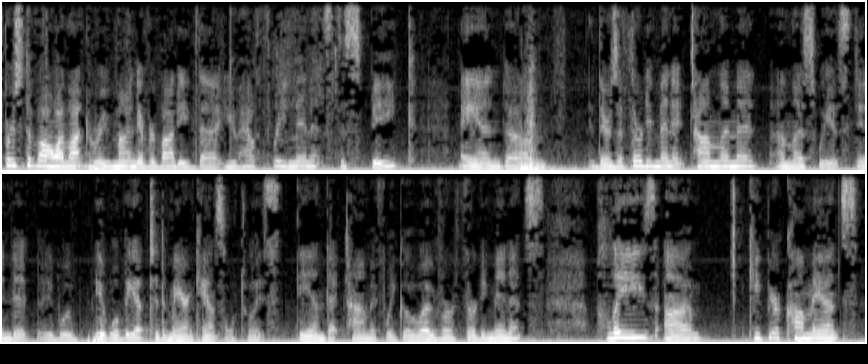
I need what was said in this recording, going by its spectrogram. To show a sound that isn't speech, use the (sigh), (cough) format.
First of all, I'd like to remind everybody that you have three minutes to speak, and um, there's a 30-minute time limit unless we extend it. It will, it will be up to the mayor and council to extend that time if we go over 30 minutes. Please um, keep your comments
